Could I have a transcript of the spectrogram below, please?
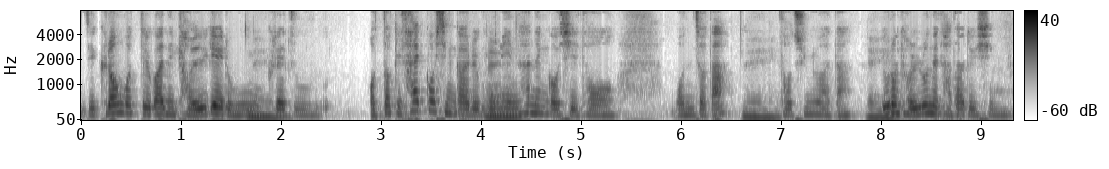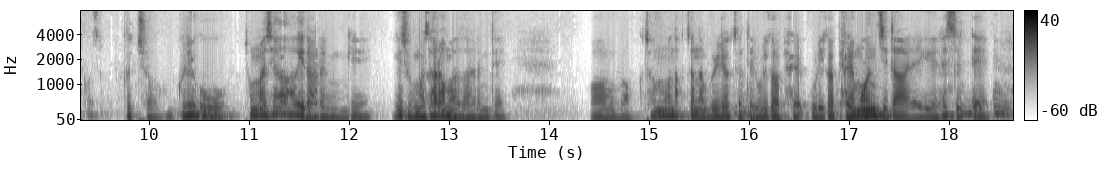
이제 그런 것들과는 별개로 네. 그래도 어떻게 살 것인가를 네. 고민하는 것이 더 먼저다, 네. 더 중요하다 이런 결론에 다다르신 거죠. 그렇죠. 그리고 정말 생각하기 나름인 게 이게 정말 사람마다 다른데 어 막 천문학자나 물리학자들이 음. 우리가 별 우리가 별먼지다 얘기를 했을 음, 때 음.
